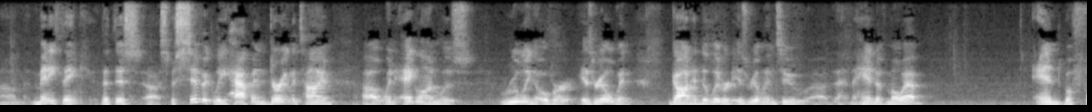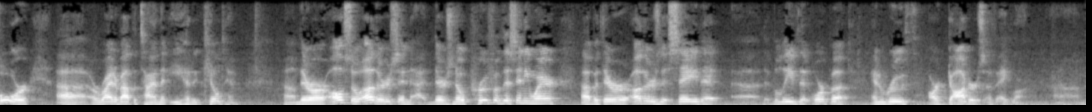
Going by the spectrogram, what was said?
Um, many think that this uh, specifically happened during the time uh, when Eglon was ruling over Israel when God had delivered Israel into uh, the, hand of Moab, and before uh, or right about the time that Ehud had killed him. Um, there are also others, and uh, there's no proof of this anywhere, uh, but there are others that say that uh, that believe that Orpah and Ruth are daughters of Eglon. Um,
